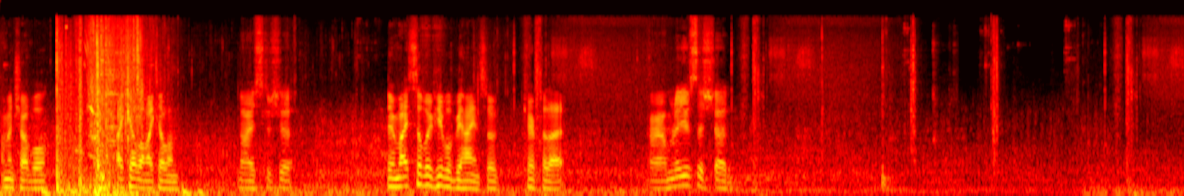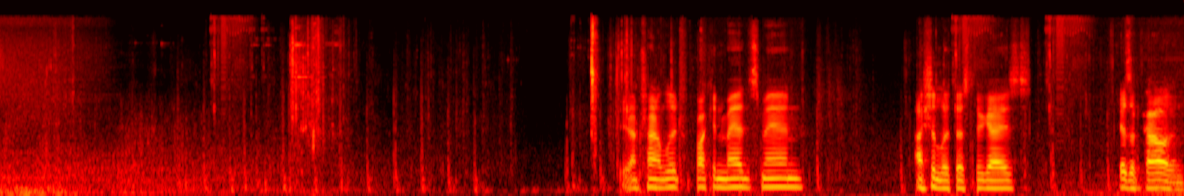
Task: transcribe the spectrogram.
I'm in trouble. I kill him. I kill him. Nice, good shit. There might still be people behind, so care for that. Alright, I'm gonna use the shed. Dude, I'm trying to loot fucking meds, man. I should loot those two guys. He has a paladin.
